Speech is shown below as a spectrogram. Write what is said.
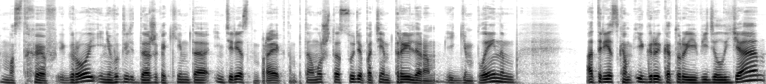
must-have игрой и не выглядит даже каким-то интересным проектом, потому что, судя по тем трейлерам и геймплейным отрезкам игры, которые видел я,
